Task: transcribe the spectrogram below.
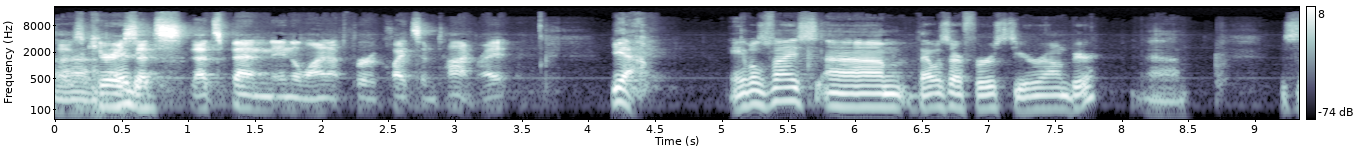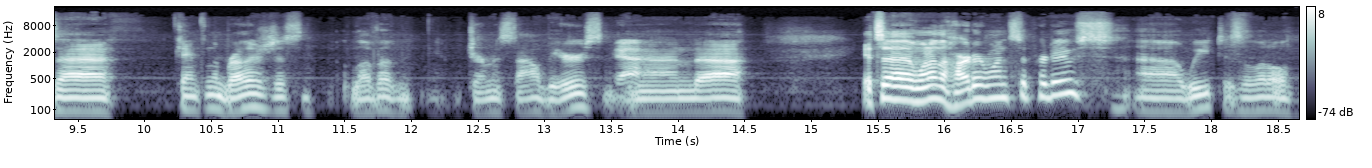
I was Uh, curious. That's that's been in the lineup for quite some time, right? Yeah, Ebel's Weiss. Um, that was our first year-round beer. Uh, it was, uh, came from the brothers, just love of German-style beers, Yeah. and uh, it's uh, one of the harder ones to produce. Uh, wheat is a little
